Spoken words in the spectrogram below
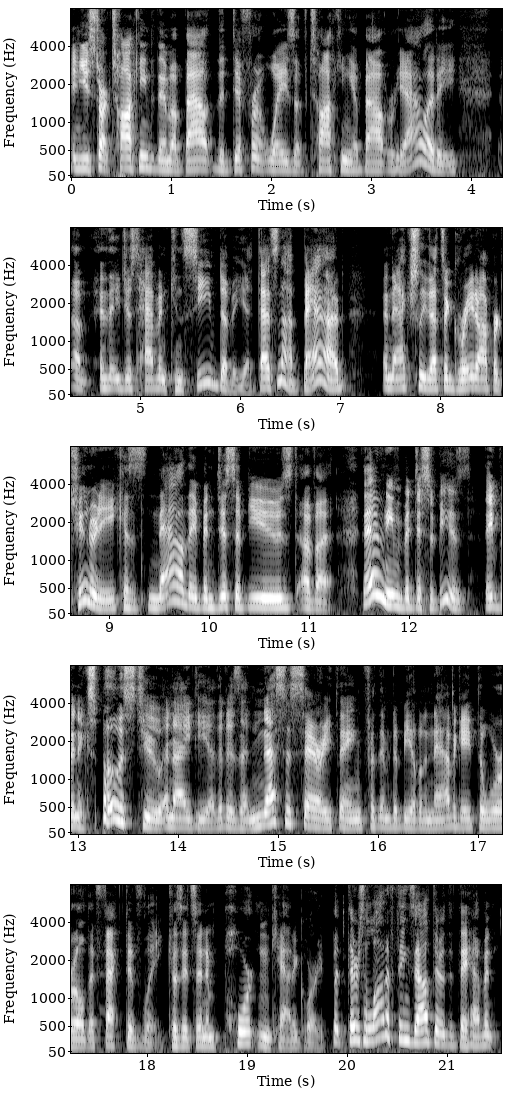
And you start talking to them about the different ways of talking about reality, um, and they just haven't conceived of it yet. That's not bad. And actually, that's a great opportunity because now they've been disabused of a. They haven't even been disabused. They've been exposed to an idea that is a necessary thing for them to be able to navigate the world effectively because it's an important category. But there's a lot of things out there that they haven't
